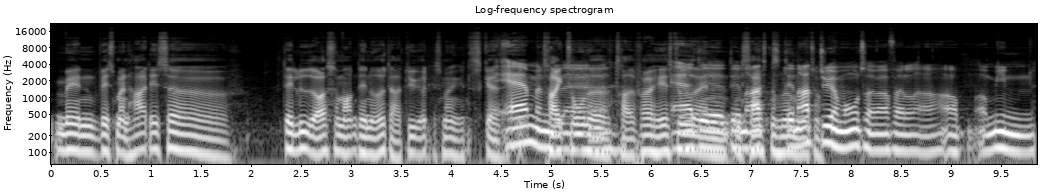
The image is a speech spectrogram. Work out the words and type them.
Men hvis man har det, så det lyder også som om, det er noget, der er dyrt, hvis man skal ja, men, trække 230 heste ja, ud det, af en, det er en en ret, Det er en ret dyr motor i hvert fald, og, og, og min,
